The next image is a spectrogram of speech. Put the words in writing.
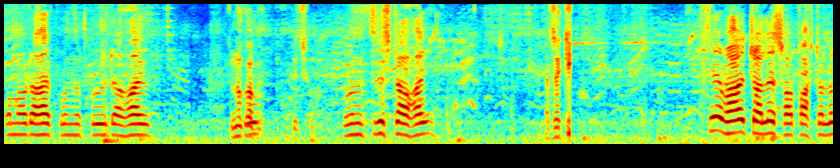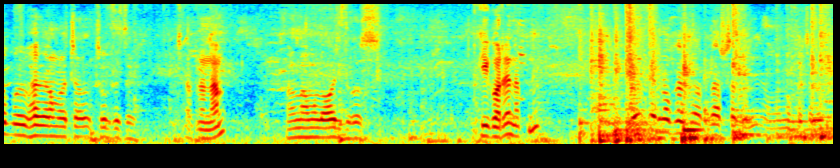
পনেরোটা হয় কোনোদিন কুড়িটা হয়। নৌকা কিছু? কোনোদিন তিরিশটা হয়। আচ্ছা কি যেভাবে চলে সব পাঁচটা লোক ওইভাবে আমরা চ- চলতে চাই। আপনার নাম? আমার নাম হলো অজিত ঘোষ। কি করেন আপনি? নৌকার ব্যবসা করি আমরা নৌকা চালাই।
